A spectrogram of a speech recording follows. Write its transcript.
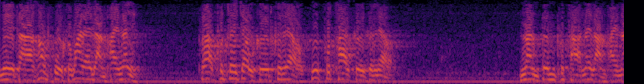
เนตาเข้าพูดคำว่าในด้านภายใน พระพุทธเจ้าเกิดขึ้นแล้วคือพุทธะเกิดขึ้นแล้ว นั่นเป็นพุทธะในด้านภายใน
